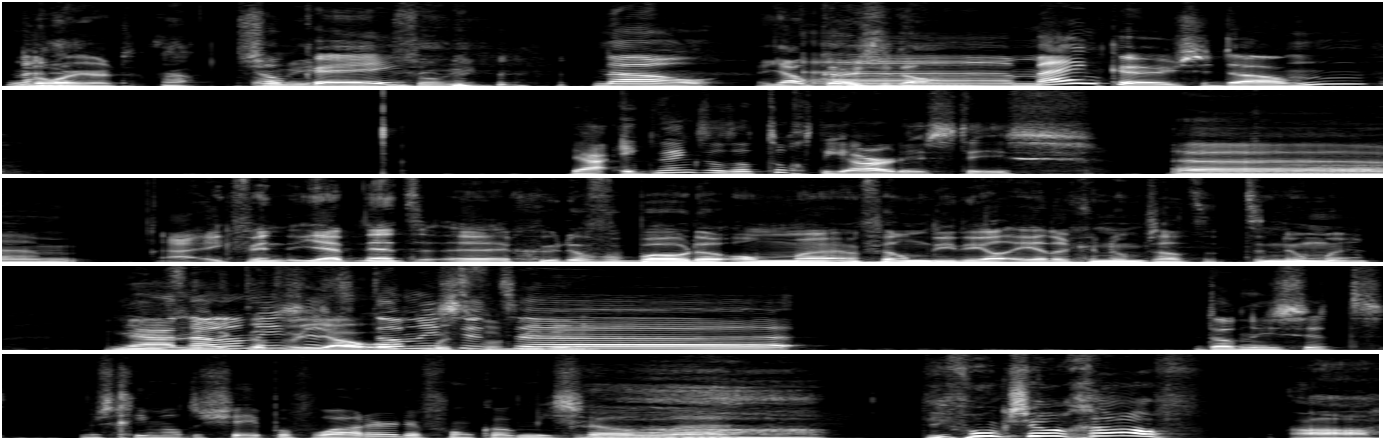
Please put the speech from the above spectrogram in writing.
lawyered. ja, sorry. Oké. sorry. Nou, jouw keuze dan? eh, mijn keuze dan. Ja, ik denk dat dat toch die artist is. Ehm, Ja, ik vind, je hebt net eh Guido verboden om eh, een film die hij al eerder genoemd had te noemen. Nu ja, nou dan dat is we het. Dan is het. dan is het misschien wel The Shape of Water. Daar vond ik ook niet zo. eh, Die vond ik zo gaaf. Ah,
